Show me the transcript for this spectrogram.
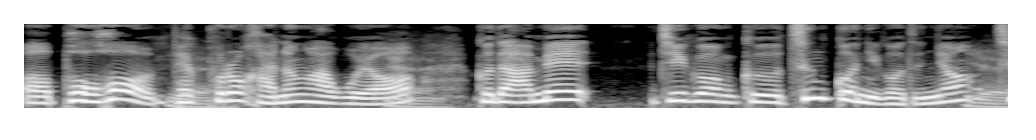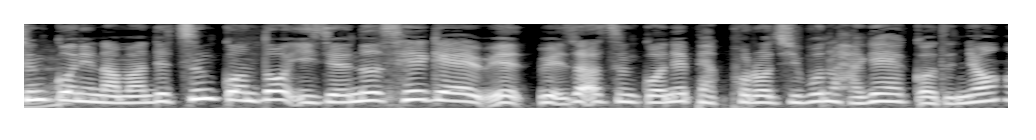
어, 보험 100% 예. 가능하고요. 예. 그 다음에 지금 그 증권이거든요. 예. 증권이 남았는데 증권도 이제는 세계 외자 증권에 100% 지분을 하게 했거든요.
